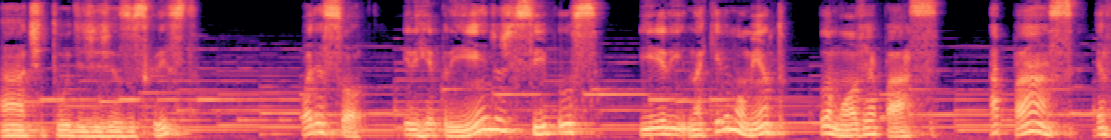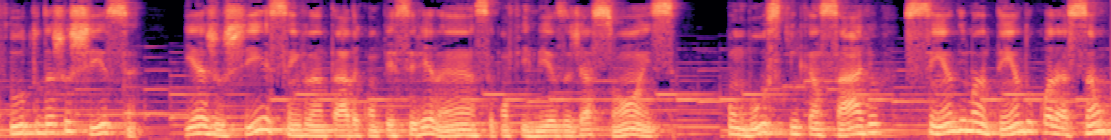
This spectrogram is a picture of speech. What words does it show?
a atitude de Jesus Cristo? Olha só, ele repreende os discípulos e ele, naquele momento, promove a paz. A paz é fruto da justiça. E a justiça, implantada com perseverança, com firmeza de ações, com busca incansável, sendo e mantendo o coração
